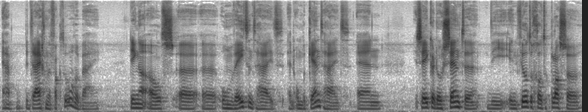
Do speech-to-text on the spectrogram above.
ja, bedreigende factoren bij. Dingen als onwetendheid en onbekendheid. En zeker docenten die in veel te grote klassen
